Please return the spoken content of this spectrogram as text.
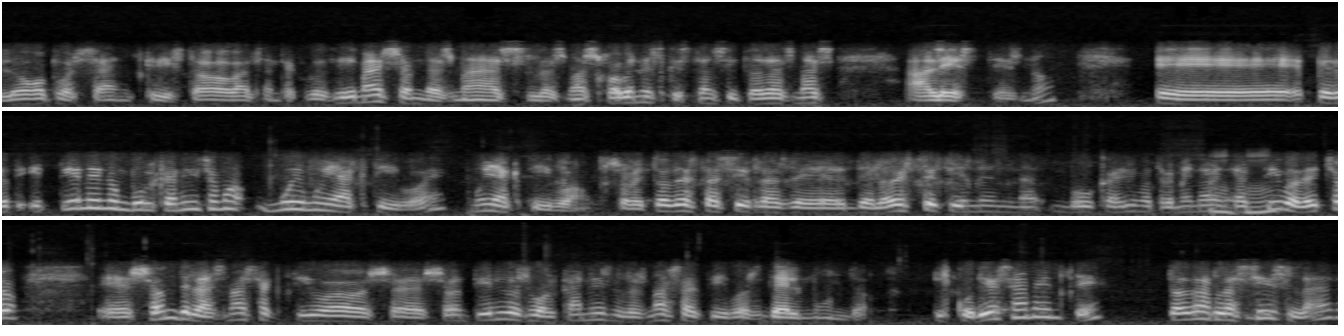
luego pues San Cristóbal, Santa Cruz y demás son las más, las más jóvenes que están situadas más al este, ¿no? Eh, pero tienen un vulcanismo muy, muy activo, ¿eh? Muy activo. Sobre todo estas islas de- del oeste tienen un vulcanismo tremendamente activo. De hecho, eh, son de las más activos, eh, son, tienen los volcanes de los más activos del mundo. Y curiosamente, todas las islas,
